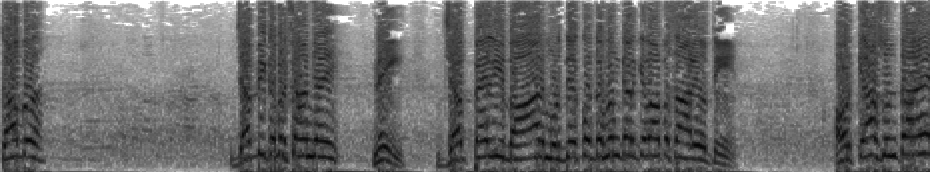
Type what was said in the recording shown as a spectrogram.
کب؟ جب بھی قبرستان جائیں۔ نہیں، جب پہلی بار مردے کو دفن کر کے واپس آ رہے ہوتے ہیں۔ اور کیا سنتا ہے؟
